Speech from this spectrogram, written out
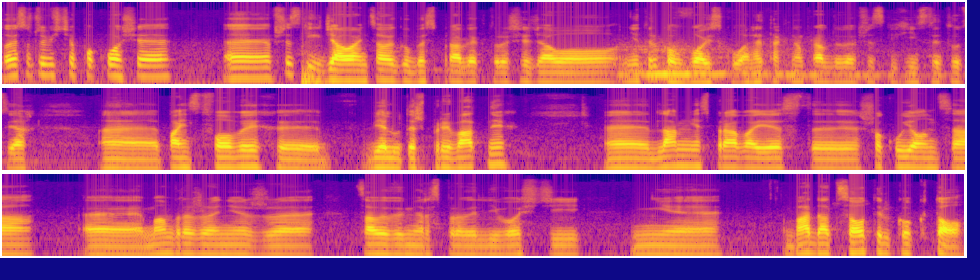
To jest oczywiście pokłosie e, wszystkich działań, całego bezprawia, które się działo nie tylko w wojsku, ale tak naprawdę we wszystkich instytucjach e, państwowych, e, wielu też prywatnych. E, Dla mnie sprawa jest e, szokująca. E, Mam wrażenie, że cały wymiar sprawiedliwości nie bada co, tylko kto.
